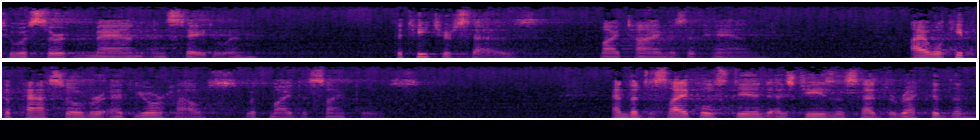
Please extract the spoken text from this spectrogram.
to a certain man and say to him, The teacher says, My time is at hand. I will keep the Passover at your house with my disciples. And the disciples did as Jesus had directed them,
